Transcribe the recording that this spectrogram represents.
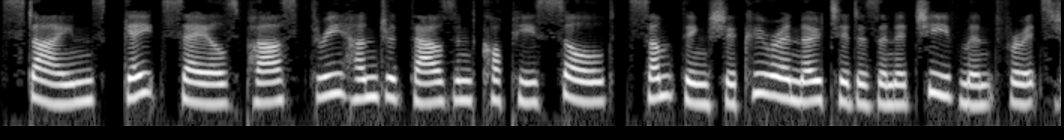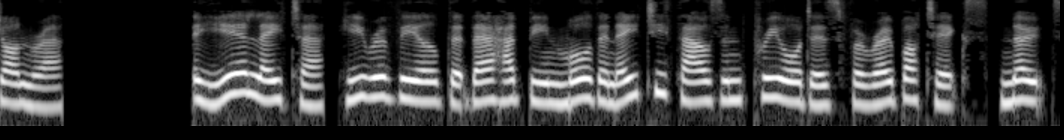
Steins, Gate sales passed 300,000 copies sold, something Shikura noted as an achievement for its genre. A year later, he revealed that there had been more than 80,000 pre-orders for Robotics, Notes,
